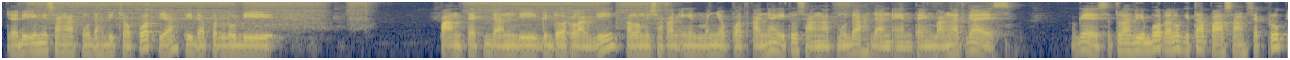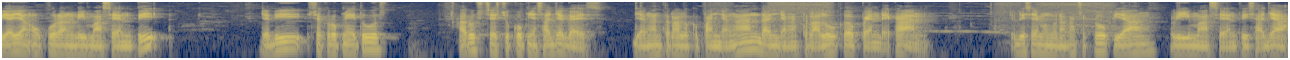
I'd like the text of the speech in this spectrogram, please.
Jadi ini sangat mudah dicopot ya tidak perlu di pantek dan digedor lagi kalau misalkan ingin menyopotkannya itu sangat mudah dan enteng banget guys. Oke setelah dibor lalu kita pasang sekrup ya yang ukuran 5 cm jadi sekrupnya itu harus secukupnya saja guys. Jangan terlalu kepanjangan dan jangan terlalu kependekan. Jadi saya menggunakan sekrup yang 5 cm saja.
